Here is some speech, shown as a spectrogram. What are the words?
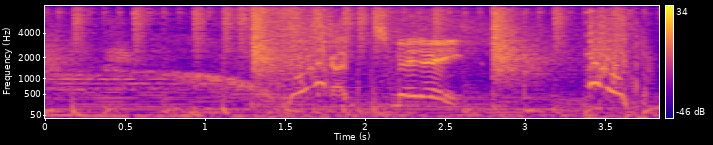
Smitty.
